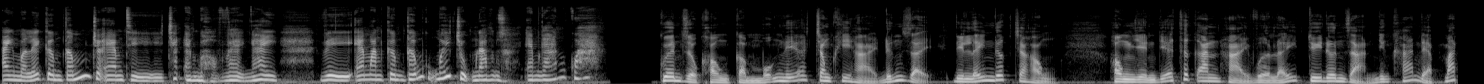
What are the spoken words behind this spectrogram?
Anh mà lấy cơm tấm cho em thì chắc em bỏ về ngay Vì em ăn cơm tấm cũng mấy chục năm rồi Em ngán quá Quyên dục Hồng cầm muỗng nĩa trong khi Hải đứng dậy đi lấy nước cho Hồng. Hồng nhìn đĩa thức ăn Hải vừa lấy tuy đơn giản nhưng khá đẹp mắt.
